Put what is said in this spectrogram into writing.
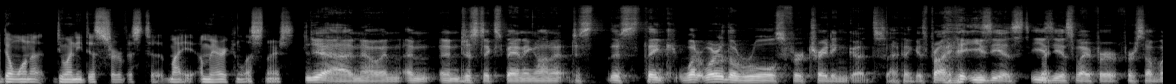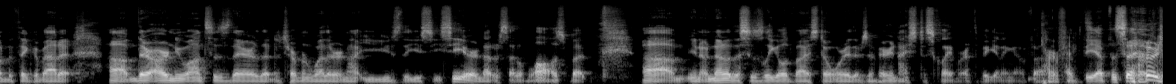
I don't want to do any disservice to my American listeners. Yeah, no, and and and just expanding on it, just just think what what are the rules for trading goods? I think is probably the easiest easiest way for for someone to think about it. Um, there are nuances there that determine whether or not you use the UCC or another set of laws, but um, you know none of this is legal advice. Don't worry. There's a very nice disclaimer at the beginning of, uh, Perfect. Of the episode.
